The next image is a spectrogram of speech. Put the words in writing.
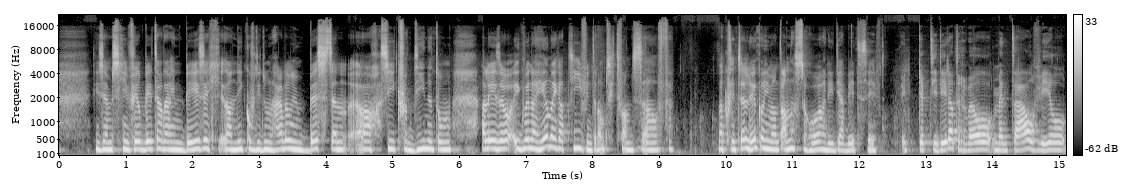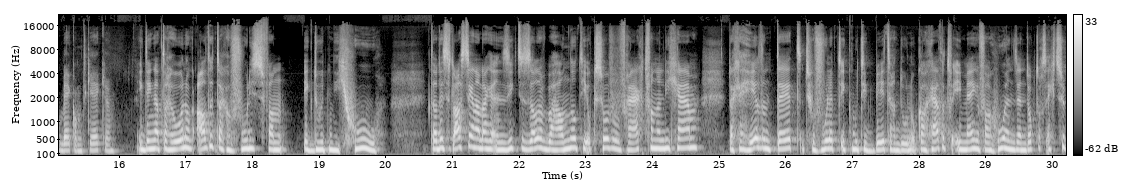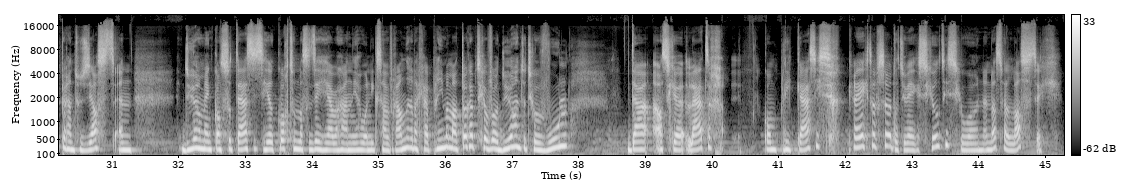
die zijn misschien veel beter daarin bezig dan ik, of die doen harder hun best en oh, zie ik verdien het om... Allee, zo, ik ben dat heel negatief in ten opzichte van mezelf. Maar ik vind het wel leuk om iemand anders te horen die diabetes heeft. Ik heb het idee dat er wel mentaal veel bij komt kijken. Ik denk dat er gewoon nog altijd dat gevoel is van ik doe het niet goed. Dat is lastig nadat je een ziekte zelf behandelt die ook zoveel vraagt van een lichaam, dat je heel de tijd het gevoel hebt, ik moet dit beter doen. Ook al gaat het in mijn geval goed en zijn dokters echt super enthousiast en duren mijn consultaties heel kort omdat ze zeggen, ja, we gaan hier gewoon niks aan veranderen, dat gaat prima. Maar toch heb je voortdurend het gevoel dat als je later complicaties krijgt of zo, dat je eigen schuld is gewoon. En dat is wel lastig.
